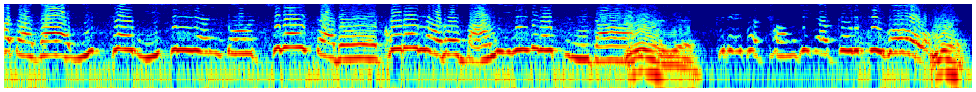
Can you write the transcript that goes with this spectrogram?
하다가 2020년도 7월 달에 코로나로 많이 힘들었습니다. 예, 예, 그래서 전기가 끊기고 예.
